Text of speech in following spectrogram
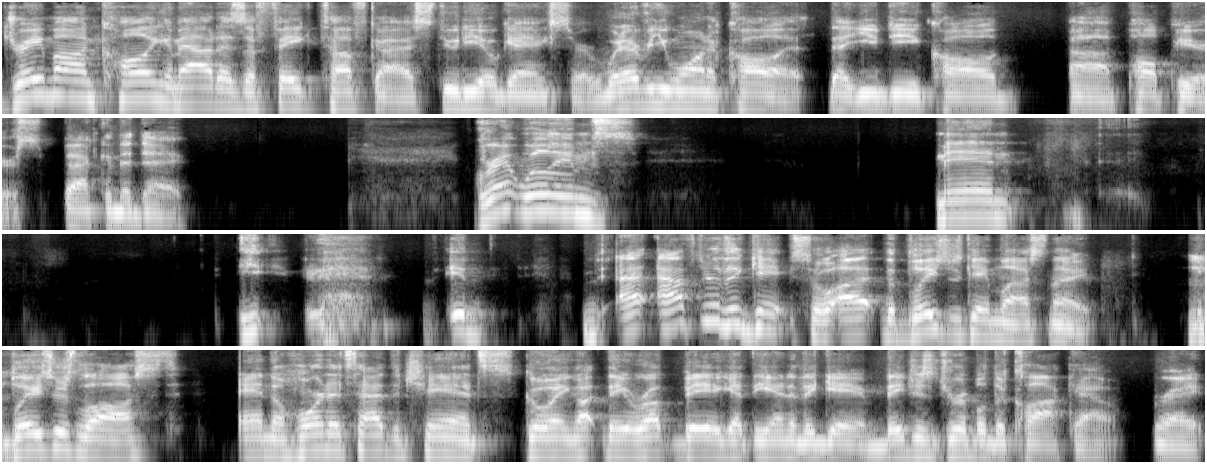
Draymond calling him out as a fake tough guy, a studio gangster, whatever you want to call it, that UD called uh, Paul Pierce back in the day. Grant Williams, man, he, it, a- after the game, so I, the Blazers game last night, the Mhm. Blazers lost, and the Hornets had the chance going up. They were up big at the end of the game. They just dribbled the clock out, right?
